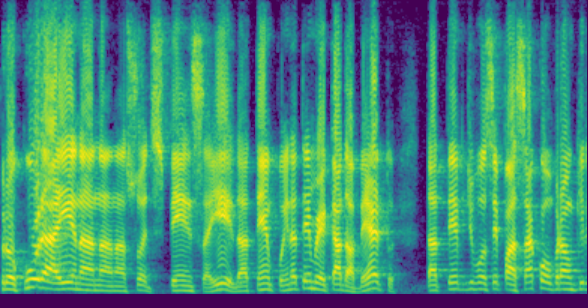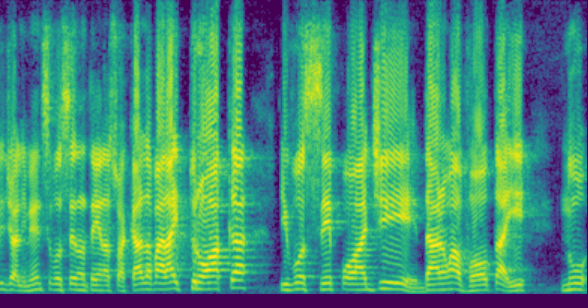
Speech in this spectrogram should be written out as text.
Procura aí na, na, na, sua dispensa aí, dá tempo, ainda tem mercado aberto, dá tempo de você passar, comprar um quilo de alimento. Se você não tem na sua casa, vai lá e troca e você pode dar uma volta aí no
